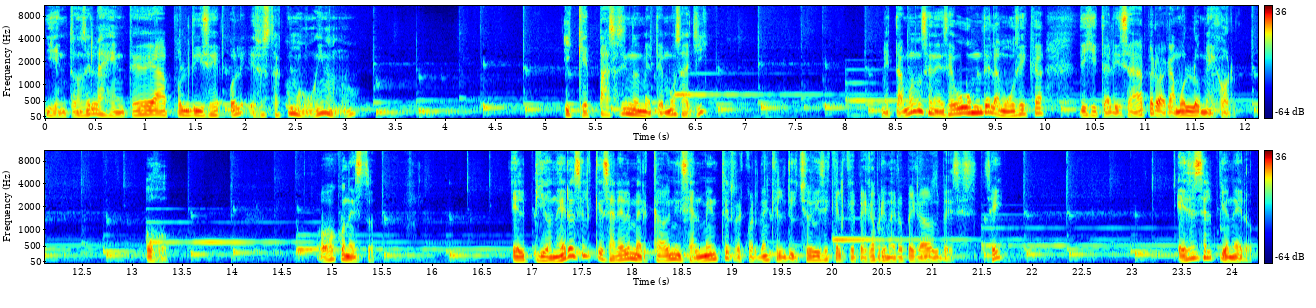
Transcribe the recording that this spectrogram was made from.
Y entonces la gente de Apple dice, ole, eso está como bueno, ¿no? ¿Y qué pasa si nos metemos allí? Metámonos en ese boom de la música digitalizada, pero hagamos lo mejor. Ojo. Ojo con esto. El pionero es el que sale al mercado inicialmente. Recuerden que el dicho dice que el que pega primero pega dos veces, ¿sí? Ese es el pionero,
